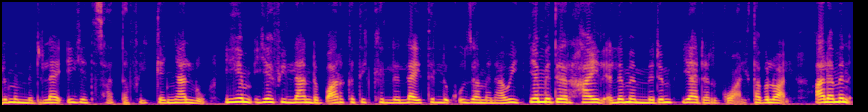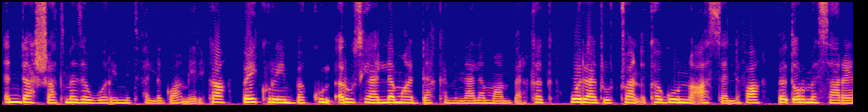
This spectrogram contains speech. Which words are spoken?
ልምምድ ላይ እየተሳተፉ ይገኛሉ። ይህም የፊንላንድ በአርክቲክ ክልል ላይ ትልቁ ዘመናዊ የምድር ኃይል ልምምድም ያደርገዋል ተብሏል። ዓለምን እንዳሻት መዘወር የምትፈልገው አሜሪካ በዩክሬን በኩል ሩሲያን ለማዳከምና ለማንበርከክ ወዳጆቿን ከጎኗ አሰልፋ በጦር መሳሪያና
